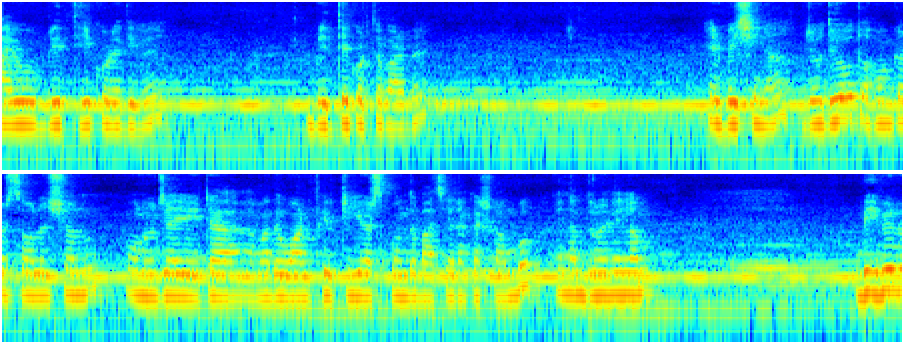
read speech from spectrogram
আয়ু বৃদ্ধি করে দিবে, বৃদ্ধি করতে পারবে। এর বেশি না, যদিও তখনকার সলিউশন অনুযায়ী এটা আমাদের ওয়ান ফিফটি ইয়ার্স পর্যন্ত বাঁচিয়ে রাখা সম্ভব। কিন্তু আমি ধরে নিলাম, বিভিন্ন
